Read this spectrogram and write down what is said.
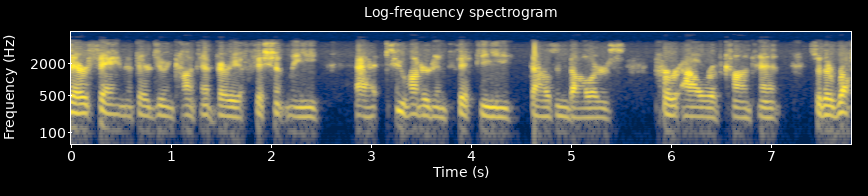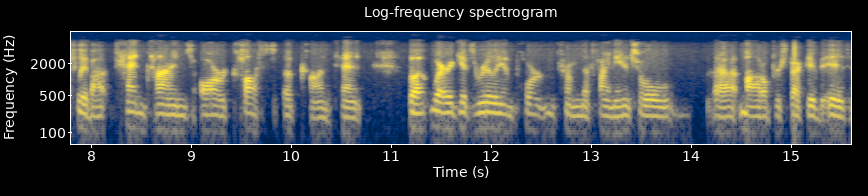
they're saying that they're doing content very efficiently at $250,000 per hour of content. So they're roughly about 10 times our cost of content. But where it gets really important from the financial uh, model perspective is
